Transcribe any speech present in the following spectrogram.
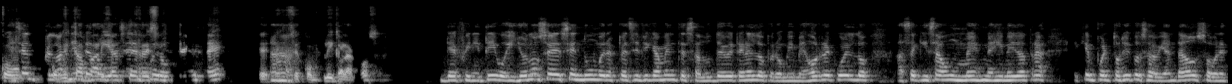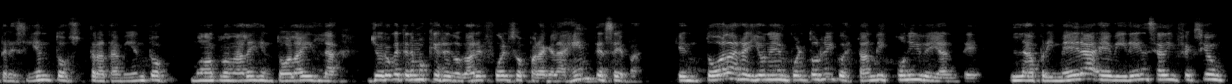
con, estas variantes resistentes eh, se complica la cosa. Definitivo. Y yo no sé ese número específicamente, salud debe tenerlo, pero mi mejor recuerdo hace quizás un mes, mes y medio atrás, es que en Puerto Rico se habían dado sobre 300 tratamientos monoclonales en toda la isla. Yo creo que tenemos que redoblar esfuerzos para que la gente sepa que en todas las regiones en Puerto Rico están disponibles y ante la primera evidencia de infección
